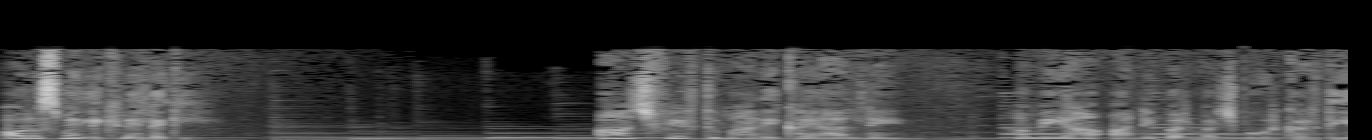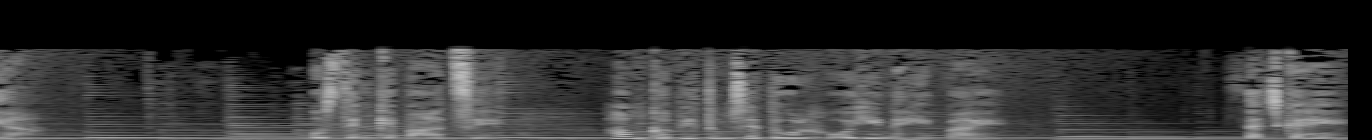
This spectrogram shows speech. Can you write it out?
और उसमें लिखने लगी। आज फिर तुम्हारे ख्याल ने हमें यहाँ आने पर मजबूर कर दिया। उस दिन के बाद से हम कभी तुमसे दूर हो ही नहीं पाए। सच कहें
